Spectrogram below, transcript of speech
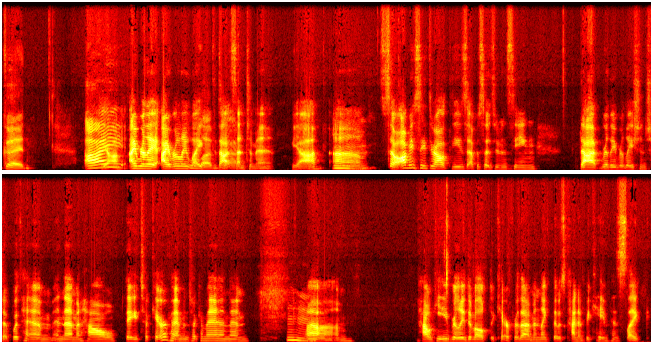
good. I yeah, I really, I really liked that, that. sentiment. Yeah. Mhm. Um, so obviously throughout these episodes, we've been seeing that really relationship with him and them and how they took care of him and took him in and Mhm. um how he really developed a care for them and like those kind of became his like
